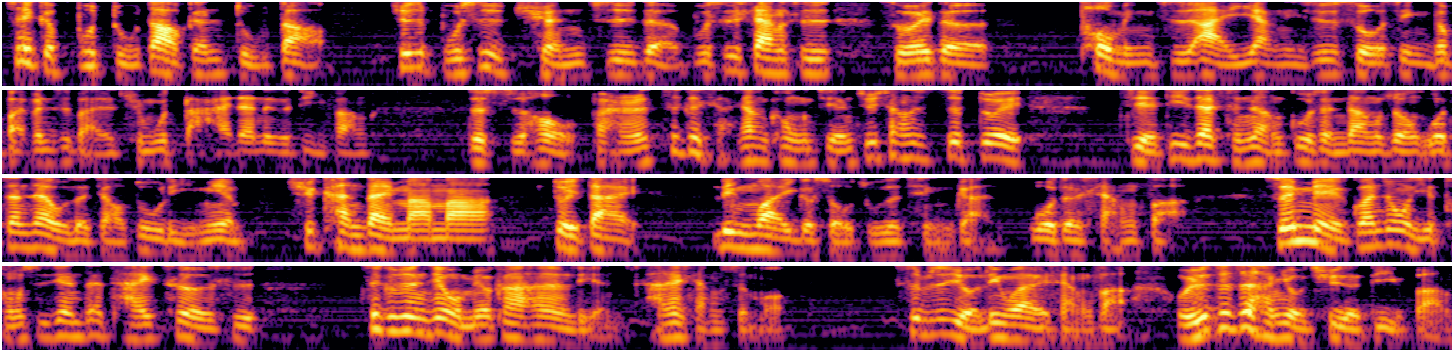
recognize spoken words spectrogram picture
这个不读到跟读到，就是不是全知的，不是像是所谓的透明之爱一样，你就是所有事情都百分之百的全部打开在那个地方的时候，反而这个想象空间，就像是这对姐弟在成长过程当中，我站在我的角度里面去看待妈妈对待另外一个手足的情感，我的想法。所以每个观众也同时间在猜测是这个瞬间我没有看到他的脸，他在想什么，是不是有另外的想法？我觉得这是很有趣的地方。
